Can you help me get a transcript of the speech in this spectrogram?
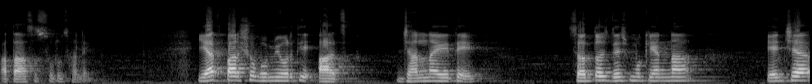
आता असं सुरू झालं आहे याच पार्श्वभूमीवरती आज जालना येथे संतोष देशमुख यांना यांच्या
